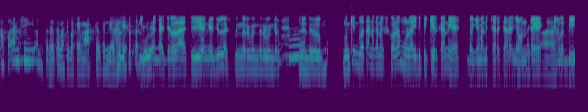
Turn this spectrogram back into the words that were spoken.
Apaan sih? Ternyata masih pakai masker kan nggak kelihatan. iya nggak jelas iya nggak jelas bener bener bener aduh mungkin buat anak-anak sekolah mulai dipikirkan ya bagaimana cara-cara nyontek Efektif. yang lebih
